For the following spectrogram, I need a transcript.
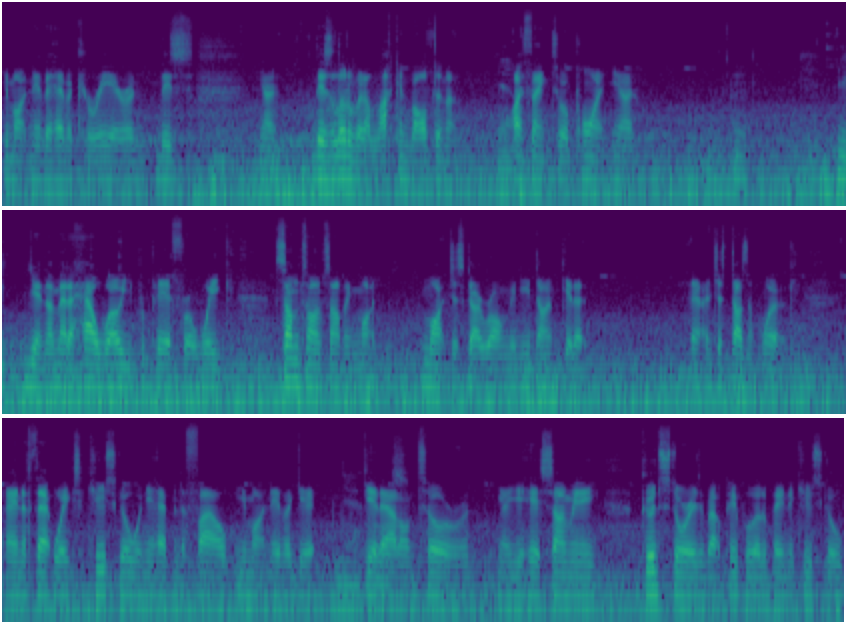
you might never have a career. And there's, you know, there's a little bit of luck involved in it. Yeah. I think to a point, you know. You, yeah, no matter how well you prepare for a week, sometimes something might might just go wrong and you don't get it. It just doesn't work. And if that week's a Q school when you happen to fail, you might never get Yeah, get out on tour. And you know, you hear so many good stories about people that have been to Q school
